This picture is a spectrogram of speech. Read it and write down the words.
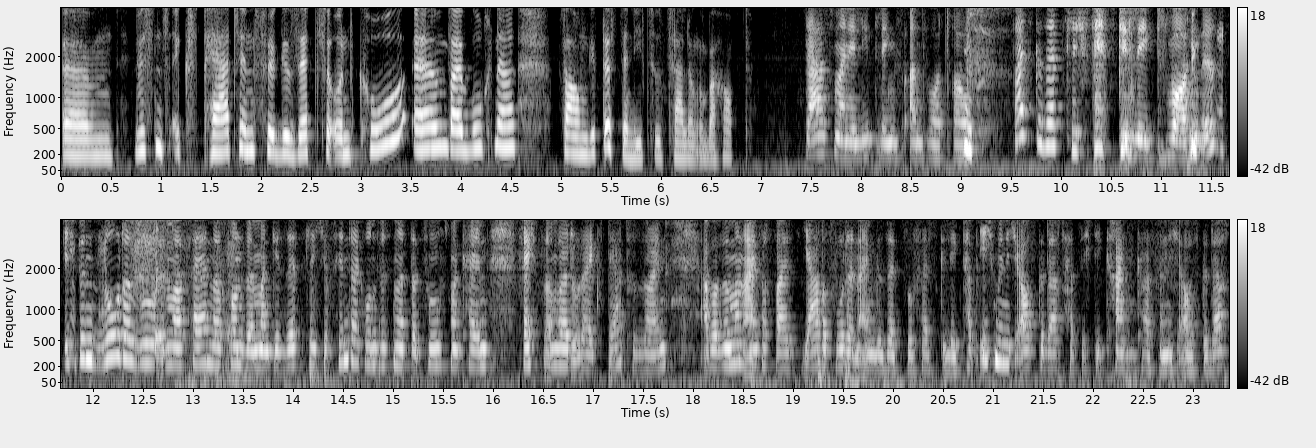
ähm, Wissensexpertin für Gesetze und Co. Ähm, bei Buchner. Warum gibt es denn die Zuzahlung überhaupt? Da ist meine Lieblingsantwort drauf weil es gesetzlich festgelegt worden ist. Ich bin so oder so immer Fan davon, wenn man gesetzliches Hintergrundwissen hat. Dazu muss man kein Rechtsanwalt oder Experte sein. Aber wenn man einfach weiß, ja, das wurde in einem Gesetz so festgelegt, habe ich mir nicht ausgedacht, hat sich die Krankenkasse nicht ausgedacht.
